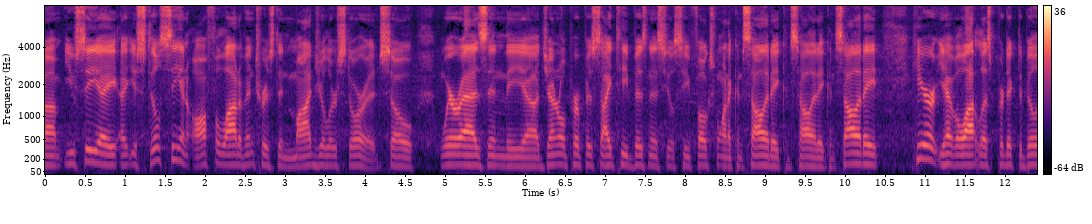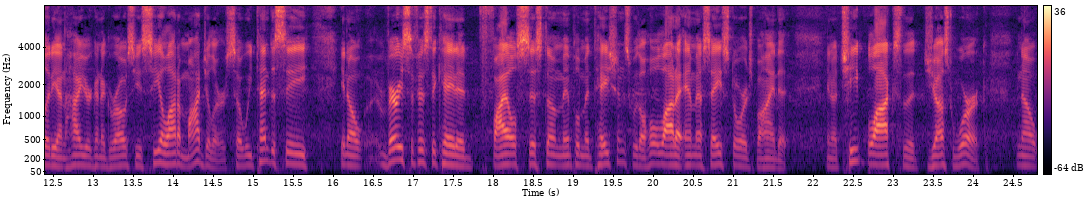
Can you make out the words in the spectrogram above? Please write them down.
Um, you see a, a, you still see an awful lot of interest in modular storage. So whereas in the uh, general purpose IT business, you'll see folks want to consolidate, consolidate, consolidate. Here you have a lot less predictability on how you're going to grow, so you see a lot of modulars. So we tend to see, you know, very sophisticated file system implementations with a whole lot of MSA storage behind it. You know, cheap blocks that just work. Now,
